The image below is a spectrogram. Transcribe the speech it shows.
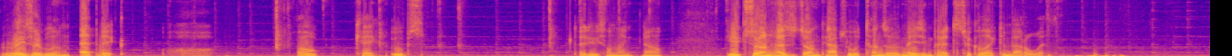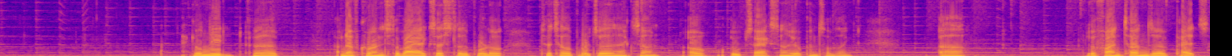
Razor Bloom, epic. Oh, okay, oops. Did I do something? No. Each zone has its own capsule with tons of amazing pets to collect and battle with. You'll need uh, enough coins to buy access to the portal to teleport to the next zone. Oh, oops, I accidentally opened something. Uh, you'll find tons of pets,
